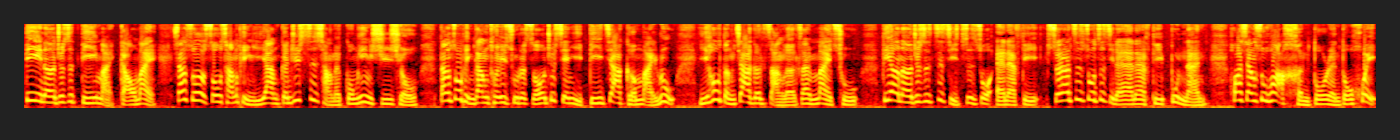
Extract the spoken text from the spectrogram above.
第一呢就是低买高卖，像所有收藏品一样，根据市场的供应需求，当作品刚推出的时候就先以低价格买入，以后等价格涨了再卖出。第二呢就是自己制作 NFT，虽然制作自己的 NFT 不难，画像素画很多人都会，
